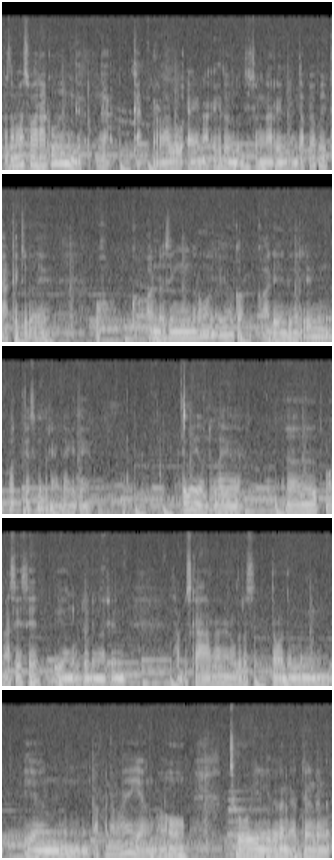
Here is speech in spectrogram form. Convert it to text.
pertama suaraku kan nggak nggak nggak terlalu enak gitu untuk didengar itu kan. Tapi aku ya kaget juga sih. Oh kok ada sih ngerungok ya? Kok kok ada yang dengerin podcast kan ternyata gitu ya? Tapi ya udahlah ya. Uh, terima kasih sih yang udah dengerin sampai sekarang. Terus teman-teman yang apa namanya yang mau join gitu kan kadang denger,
